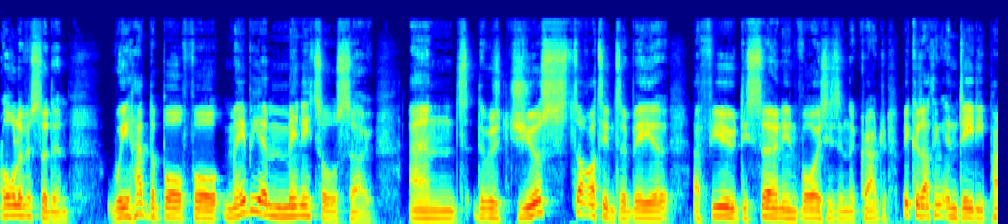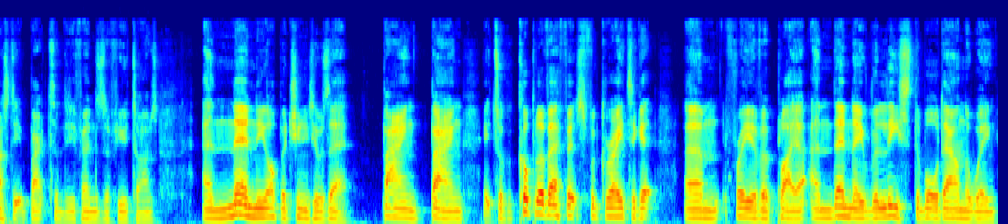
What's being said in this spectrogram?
All of a sudden, we had the ball for maybe a minute or so, and there was just starting to be a, a few discerning voices in the crowd because I think indeed he passed it back to the defenders a few times, and then the opportunity was there. Bang, bang. It took a couple of efforts for Gray to get um, free of a player, and then they released the ball down the wing,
